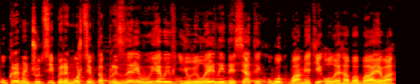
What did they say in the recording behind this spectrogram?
У Кременчуці переможців та призерів виявив ювілейний 10-й кубок пам'яті Олега Бабаєва,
